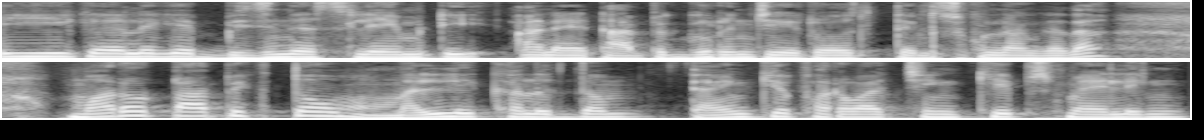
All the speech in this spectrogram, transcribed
చేయగలిగే బిజినెస్లు ఏమిటి అనే టాపిక్ గురించి ఈరోజు తెలుసుకున్నాం కదా. మరో టాపిక్తో మళ్ళీ కలుద్దాం. Thank you for watching. Keep smiling.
